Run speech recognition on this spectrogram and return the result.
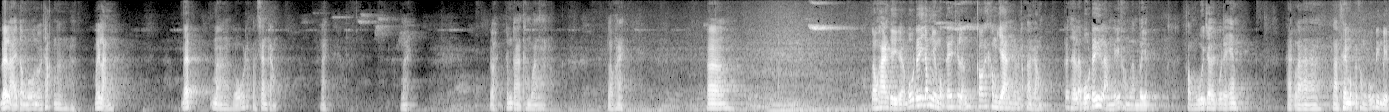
Để lại toàn bộ nội thất mới máy lạnh bếp mà gỗ rất là sang trọng. Này này. Rồi chúng ta tham quan lầu 2 à, lầu 2 thì à, bố trí giống như một cái cái lửng có cái không gian rất là rộng. Có thể là bố trí làm cái phòng làm việc phòng vui chơi của trẻ em hoặc là làm thêm một cái phòng ngủ riêng biệt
